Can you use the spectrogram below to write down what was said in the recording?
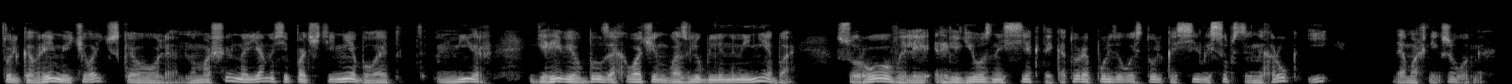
только время и человеческая воля. Но машин на Янусе почти не было. Этот мир деревьев был захвачен возлюбленными неба, суровой или религиозной сектой, которая пользовалась только силой собственных рук и домашних животных.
